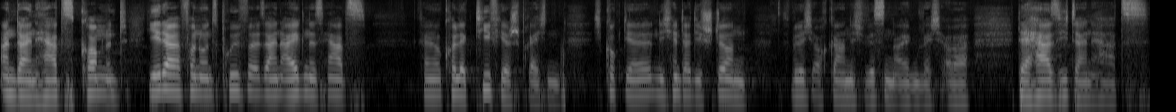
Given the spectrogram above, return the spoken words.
an dein Herz kommen. Und jeder von uns prüfe sein eigenes Herz kann nur kollektiv hier sprechen. Ich gucke dir nicht hinter die Stirn, das will ich auch gar nicht wissen eigentlich, aber der Herr sieht dein Herz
